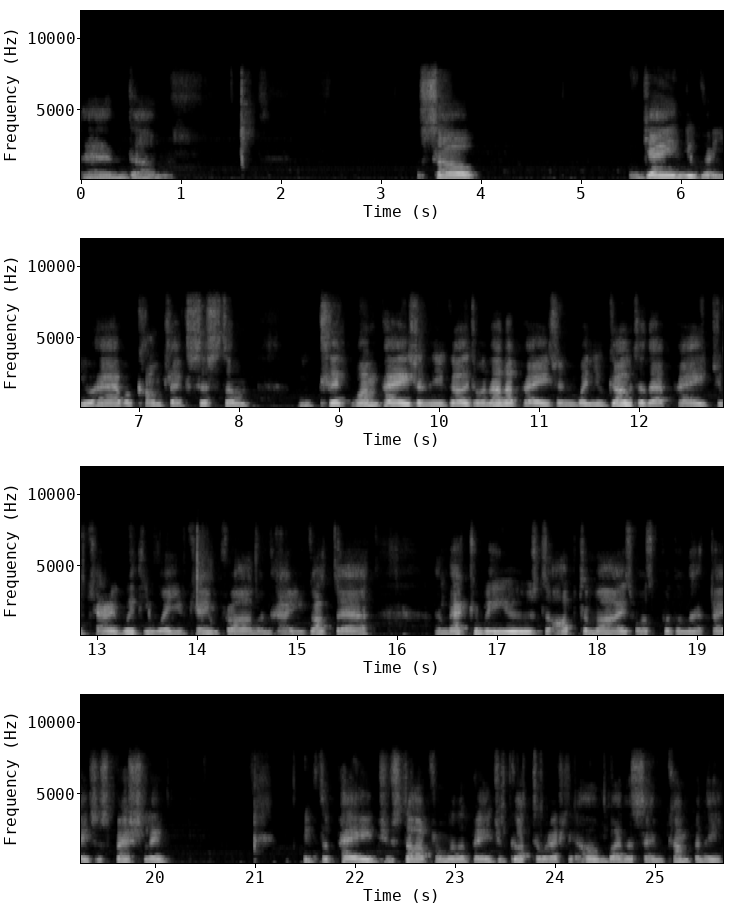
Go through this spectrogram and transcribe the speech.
And um, so again you you have a complex system you click one page and you go to another page and when you go to that page you carry with you where you came from and how you got there and that can be used to optimize what's put on that page especially if the page you start from and the page you've got to are actually owned by the same company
